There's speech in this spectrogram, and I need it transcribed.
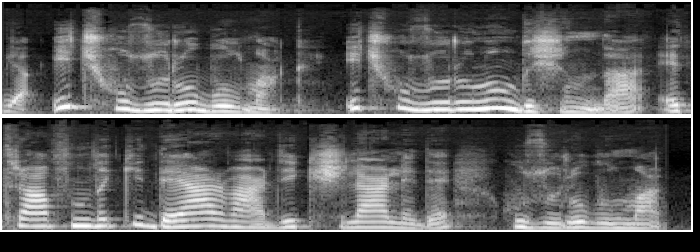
Ya, iç huzuru bulmak, iç huzurunun dışında etrafındaki değer verdiği kişilerle de huzuru bulmak.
